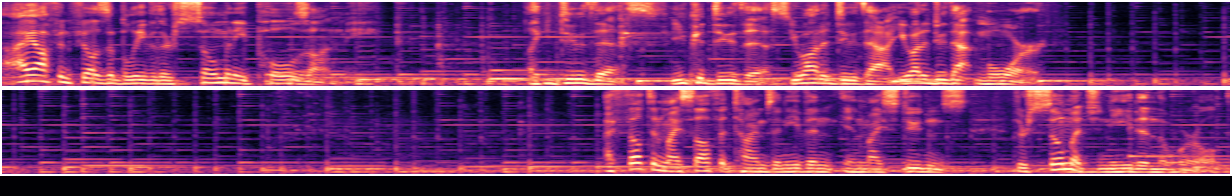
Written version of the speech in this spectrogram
I often feel as a believer there's so many pulls on me. Like, do this. You could do this. You ought to do that. You ought to do that more. I felt in myself at times, and even in my students, there's so much need in the world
